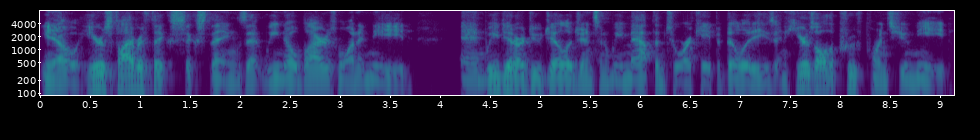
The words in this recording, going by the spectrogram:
you know, here's five or six six things that we know buyers want to need and we did our due diligence and we mapped them to our capabilities and here's all the proof points you need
